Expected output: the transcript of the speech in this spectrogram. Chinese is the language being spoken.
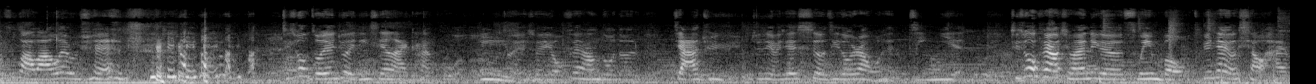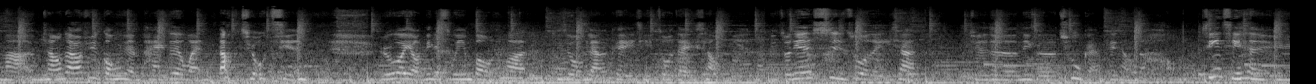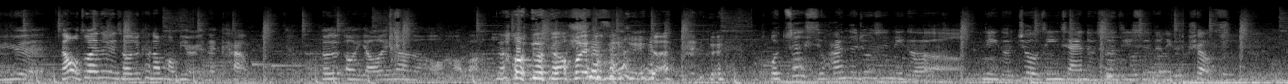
我是娃娃魏如萱。其实我昨天就已经先来看过了，嗯，对，所以有非常多的家具，就是有一些设计都让我很惊艳。其实我非常喜欢那个 swing boat，因为现在有小孩嘛，我们常常都要去公园排队玩荡秋千。如果有那个 swing boat 的话，其实我们两个可以一起坐在上面。昨天试坐了一下，觉得那个触感非常的好，心情很愉悦。然后我坐在那边的时候，就看到旁边有人在看我，哦摇了一下呢，哦好吧，然后我也进来。对，我最喜欢的就是那个那个旧金山的设计师的那个 show，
